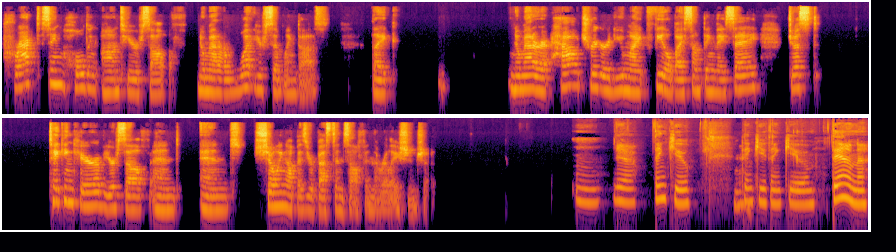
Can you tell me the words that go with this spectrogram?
practicing holding on to yourself no matter what your sibling does like no matter how triggered you might feel by something they say just taking care of yourself and and showing up as your best in self in the relationship. Mm, yeah. Thank you. Yeah. Thank you. Thank you. Then,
